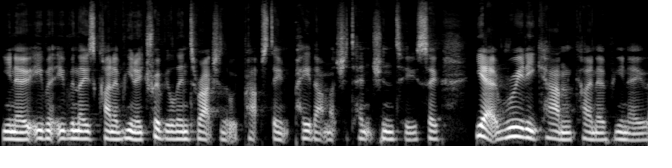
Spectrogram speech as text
you know even even those kind of you know trivial interactions that we perhaps don't pay that much attention to so yeah it really can kind of you know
